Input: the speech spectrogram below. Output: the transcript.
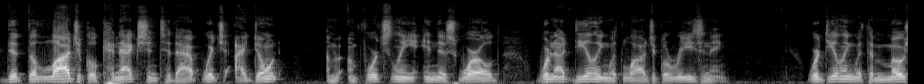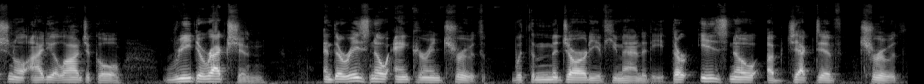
The, the logical connection to that, which I don't, um, unfortunately, in this world, we're not dealing with logical reasoning. We're dealing with emotional, ideological redirection and there is no anchor in truth with the majority of humanity. There is no objective truth.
